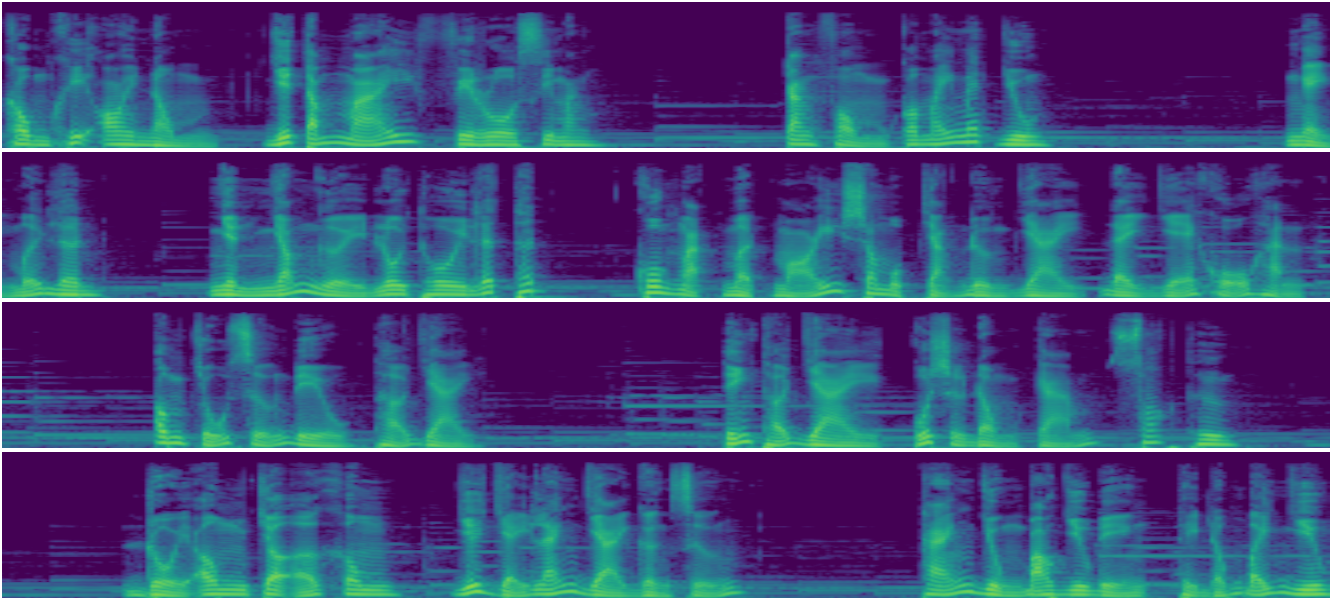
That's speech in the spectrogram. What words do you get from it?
Không khí oi nồng dưới tấm mái phiro xi măng. Căn phòng có mấy mét vuông. Ngày mới lên, nhìn nhóm người lôi thôi lết thích, khuôn mặt mệt mỏi sau một chặng đường dài đầy vẻ khổ hạnh. Ông chủ xưởng điều thở dài tiếng thở dài của sự đồng cảm, xót thương. Rồi ông cho ở không dưới dãy láng dài gần xưởng. Tháng dùng bao nhiêu điện thì đóng bấy nhiêu.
